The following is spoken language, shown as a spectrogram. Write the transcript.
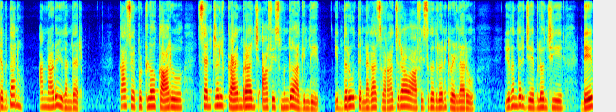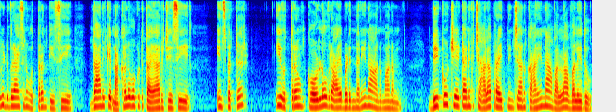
చెబుతాను అన్నాడు యుగంధర్. కాసేపట్లో car central crime branch office ముందు ఆగింది. ఇద్దరూ తిన్నగా స్వరాజ్యరావు ఆఫీసు గదిలోనికి వెళ్ళారు యుగంధర్ జేబులోంచి డేవిడ్ వ్రాసిన ఉత్తరం తీసి దానికి నకలు ఒకటి తయారు చేసి ఇన్స్పెక్టర్ ఈ ఉత్తరం కోడ్లో వ్రాయబడిందని నా అనుమానం. డీకోడ్ చేయటానికి చాలా ప్రయత్నించాను కానీ నా వల్ల అవ్వలేదు.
